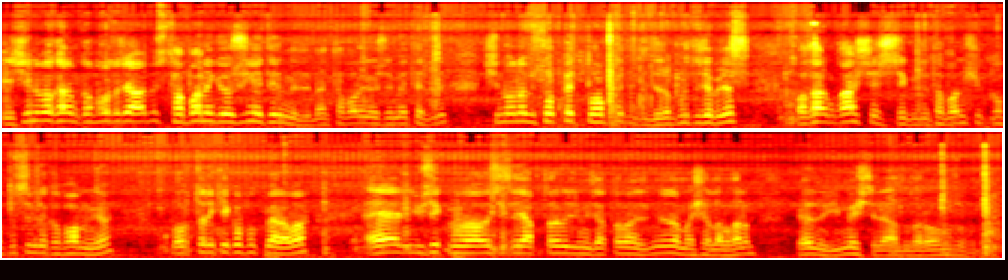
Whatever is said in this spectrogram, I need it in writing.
e, şimdi bakalım kaportacı abimiz tabanı göğsünü getirmedi. Ben tabanı göğsünü getirdim. Şimdi ona bir sohbet muhabbet edeceğiz. Röportaj yapacağız. Bakalım kaç yaşayacak bir de tabanı çünkü kapısı bile kapanmıyor. Ortadan iki kapuk bir araba. Eğer yüksek bir alışırsa yaptırabilir miyiz yaptıramayız bilmiyorum maşallah bakalım. Gördüğünüz gibi 25 liraya aldık arabamızı burada.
